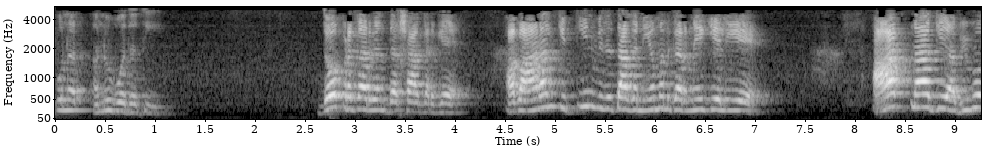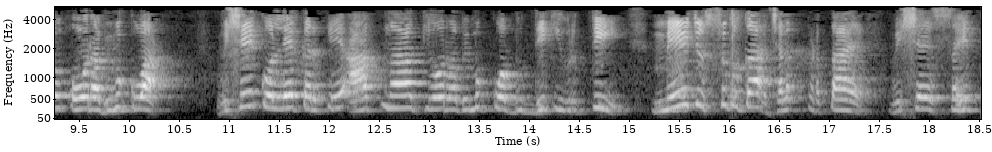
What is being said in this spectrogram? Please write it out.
पुनर्अनुबोधती दो प्रकार दर्शा करके। अब आनंद की तीन विधता का नियमन करने के लिए आत्मा की अभिमुख और अभिमुख विषय को लेकर के आत्मा की ओर अभिमुख बुद्धि की वृत्ति में जो सुख का झलक पड़ता है, विषय सहित,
